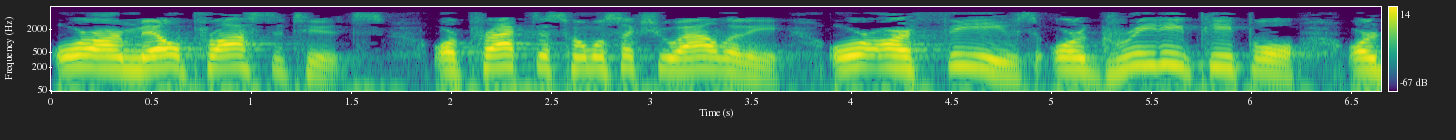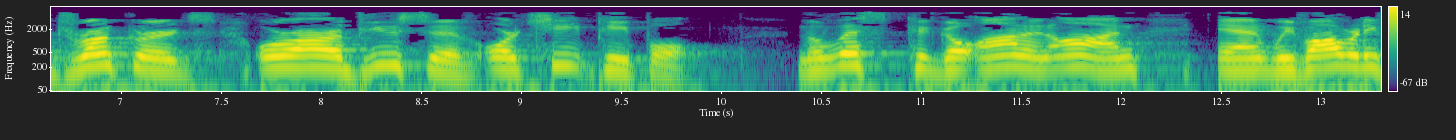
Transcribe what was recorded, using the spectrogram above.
or are male prostitutes, or practice homosexuality, or are thieves, or greedy people, or drunkards, or are abusive, or cheat people the list could go on and on, and we've already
